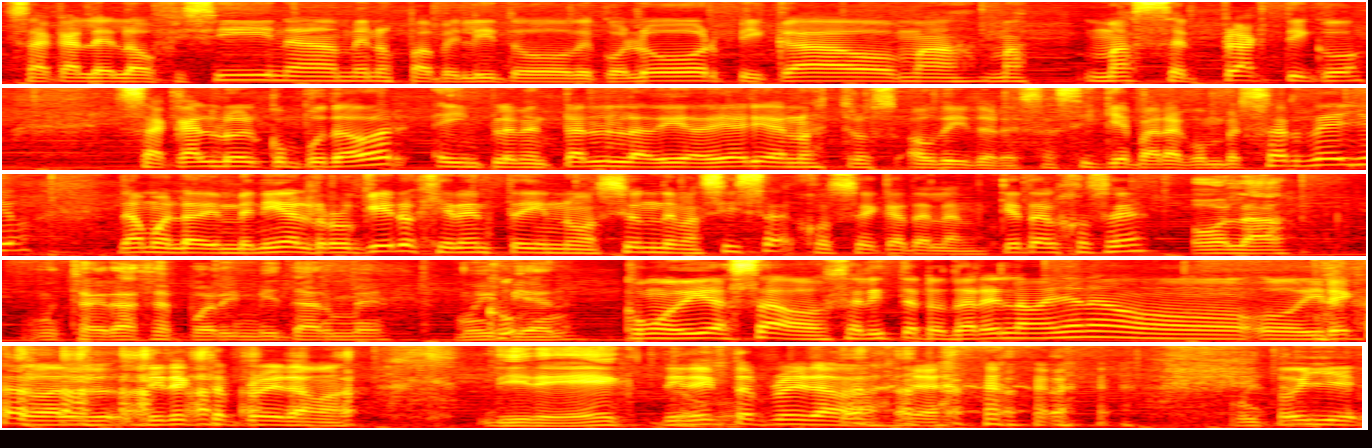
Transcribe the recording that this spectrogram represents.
sacarle la oficina, menos papelito de color, picado, más, más, más ser práctico sacarlo del computador e implementarlo en la vida diaria de nuestros auditores. Así que para conversar de ello, damos la bienvenida al rockero, gerente de innovación de Maciza, José Catalán. ¿Qué tal, José? Hola, muchas gracias por invitarme. Muy bien. ¿Cómo día sábado? ¿Saliste a trotar en la mañana o, directo, al, directo al programa? Directo. Directo al programa. Oye,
